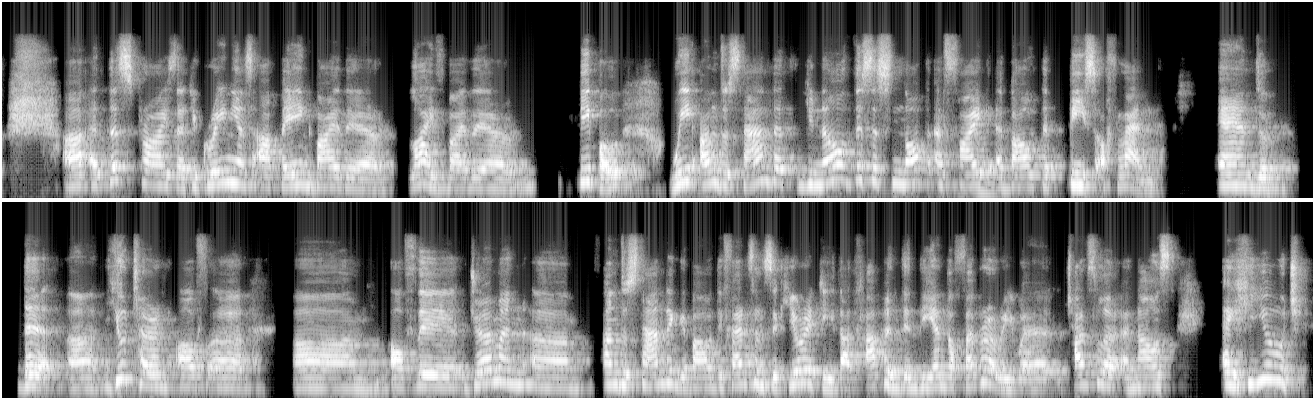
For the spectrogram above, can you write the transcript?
uh, at this price that Ukrainians are paying by their lives, by their people, we understand that, you know, this is not a fight about a piece of land. And the uh, U-turn of uh, um, of the German um, understanding about defense and security that happened in the end of February, where Chancellor announced a huge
